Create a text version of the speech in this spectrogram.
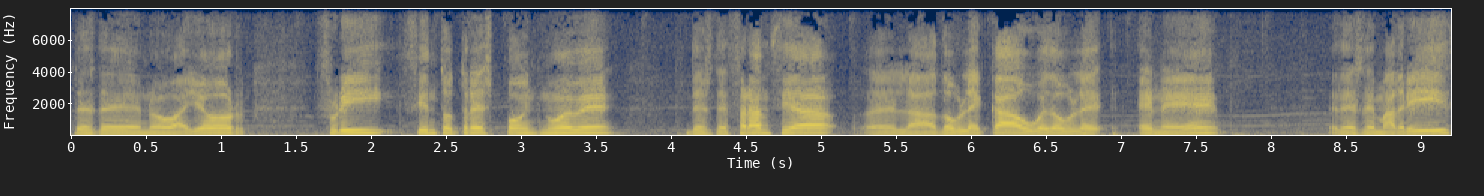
desde Nueva York, Free 103.9, desde Francia, eh, la WKWNE, desde Madrid,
